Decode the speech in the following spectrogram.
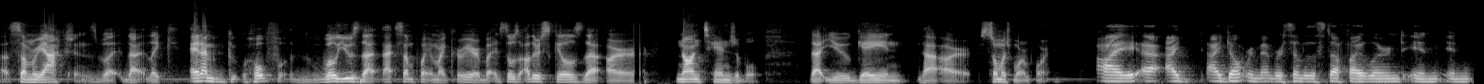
uh, some reactions, but that like, and I'm g- hopeful we'll use that at some point in my career. But it's those other skills that are non-tangible that you gain that are so much more important. I I I don't remember some of the stuff I learned in in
